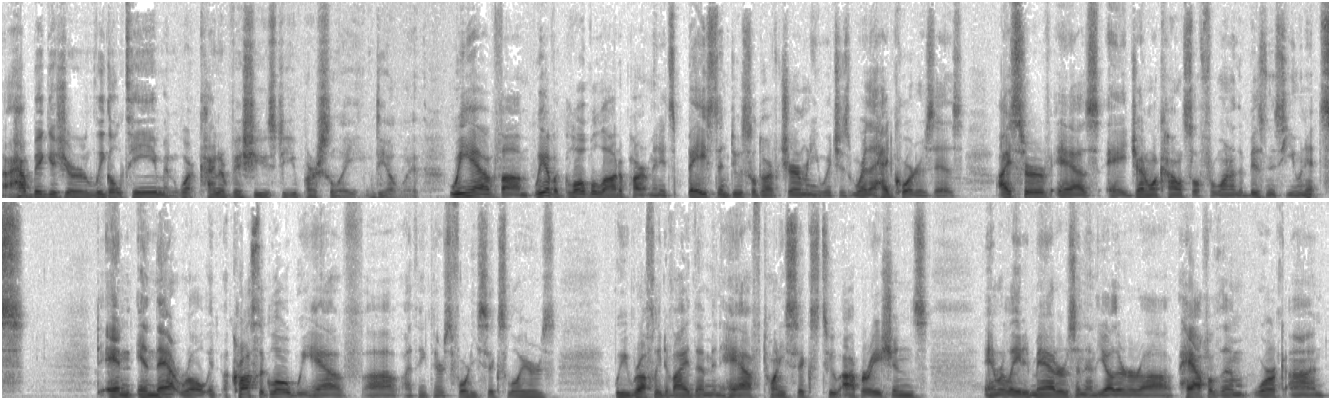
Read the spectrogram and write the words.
how big is your legal team, and what kind of issues do you personally deal with? We have um, we have a global law department. It's based in Dusseldorf, Germany, which is where the headquarters is. I serve as a general counsel for one of the business units. And in that role, across the globe, we have, uh, I think there's 46 lawyers. We roughly divide them in half 26 to operations and related matters, and then the other uh, half of them work on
